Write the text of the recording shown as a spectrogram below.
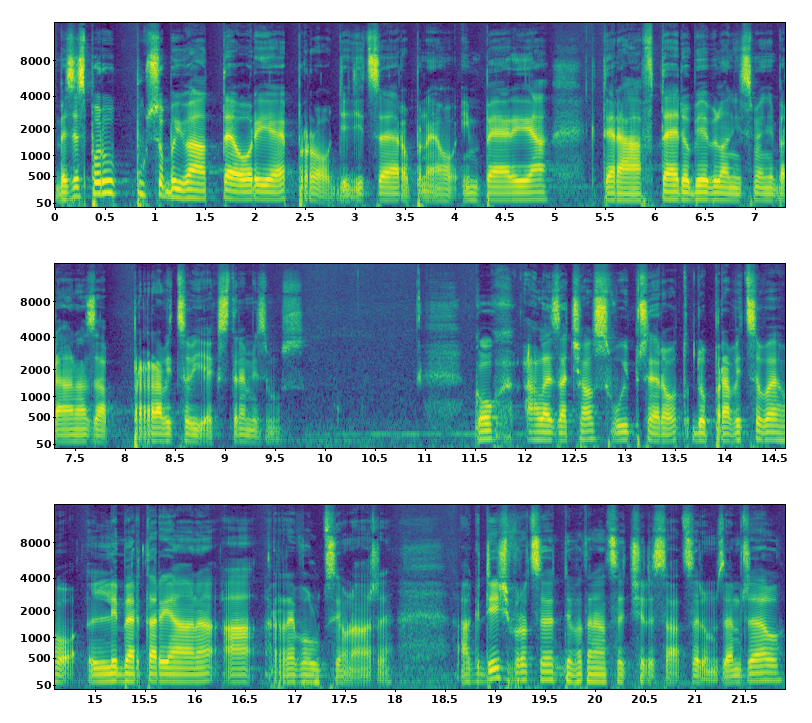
Bez zesporu působivá teorie pro dědice ropného impéria, která v té době byla nicméně brána za pravicový extremismus. Koch ale začal svůj přerod do pravicového libertariána a revolucionáře. A když v roce 1967 zemřel,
